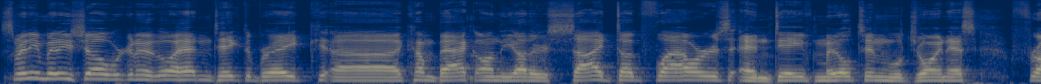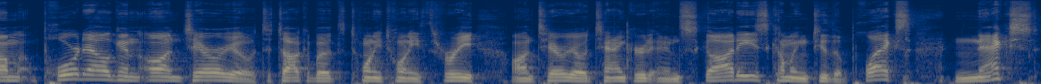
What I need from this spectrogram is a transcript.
Smitty Mitty Show. We're gonna go ahead and take the break. Uh, come back on the other side. Doug Flowers and Dave Middleton will join us from Port Elgin, Ontario, to talk about the 2023 Ontario Tankard and Scotties coming to the Plex next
